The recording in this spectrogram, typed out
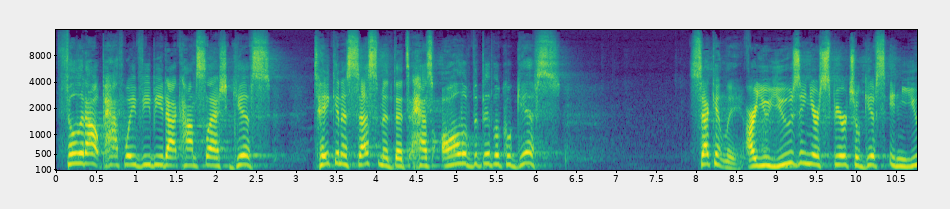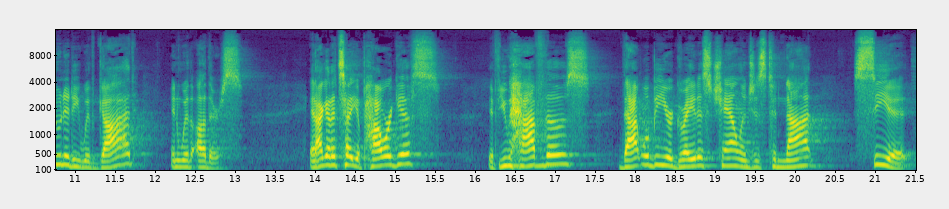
Fill it out, pathwayvb.com slash gifts. Take an assessment that has all of the biblical gifts. Secondly, are you using your spiritual gifts in unity with God and with others? And I got to tell you, power gifts, if you have those, that will be your greatest challenge is to not see it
